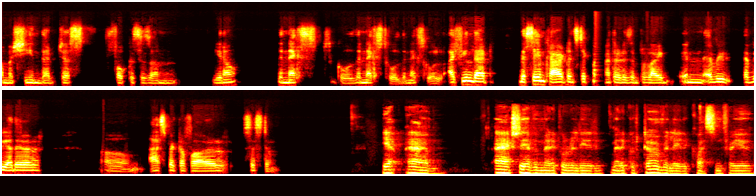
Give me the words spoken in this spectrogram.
a machine that just focuses on you know the next goal the next goal the next goal. I feel that the same carrot and stick method is employed in every every other um, aspect of our system. Yeah um, i actually have a medical related medical term related question for you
